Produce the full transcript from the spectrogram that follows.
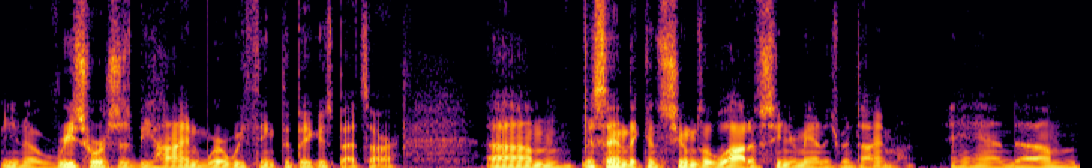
you know resources behind where we think the biggest bets are? Um, is something that consumes a lot of senior management time and um,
